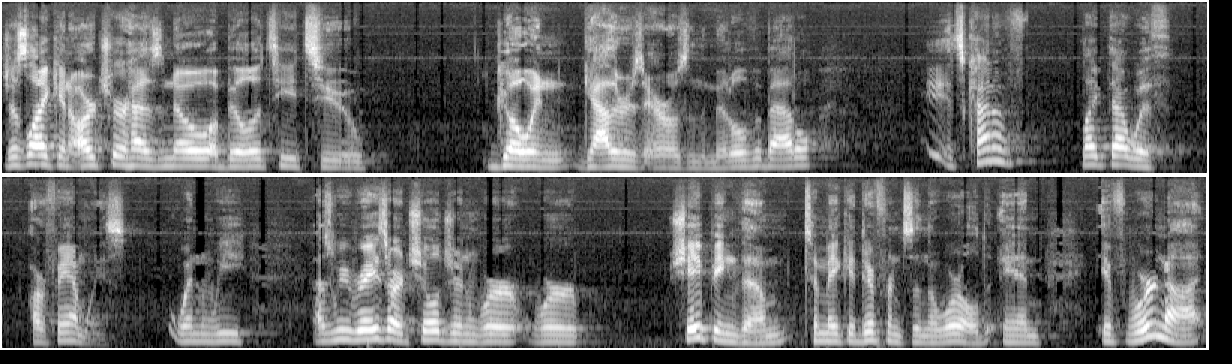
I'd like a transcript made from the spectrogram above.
Just like an archer has no ability to go and gather his arrows in the middle of a battle, it's kind of like that with our families. When we, as we raise our children, we're, we're shaping them to make a difference in the world. And if we're not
